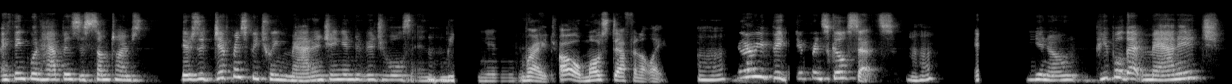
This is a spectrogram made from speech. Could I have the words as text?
I think what happens is sometimes there's a difference between managing individuals and Mhm. leading individuals. Right. Oh, most definitely. Mhm. Very big different skill sets. Mhm. You know, people that manage,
